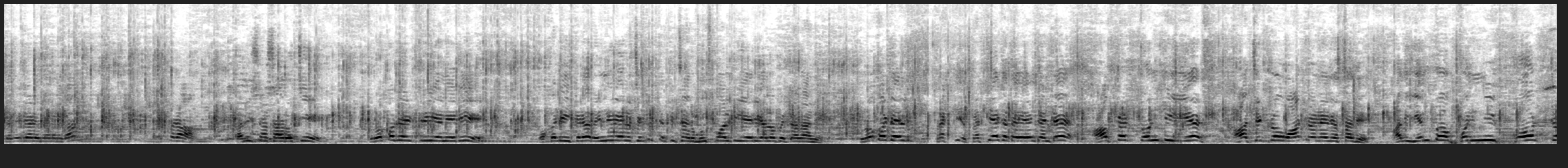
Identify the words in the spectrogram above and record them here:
తెలియజేయడం ఏమనగా ఇక్కడ కమిషనర్ సార్ వచ్చి క్రోకోడైల్ ట్రీ అనేది ఒకటి ఇక్కడ రెండు వేల చెట్లు తెప్పించారు మున్సిపాలిటీ ఏరియాలో పెట్టాలని. క్రోకోడైల్ ప్రత్యే ప్రత్యేకత ఏంటంటే ఆఫ్టర్ ట్వంటీ ఇయర్స్ ఆ చెట్లో వాటర్ అనేది వస్తుంది. అది ఎంతో కొన్ని కోట్ల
